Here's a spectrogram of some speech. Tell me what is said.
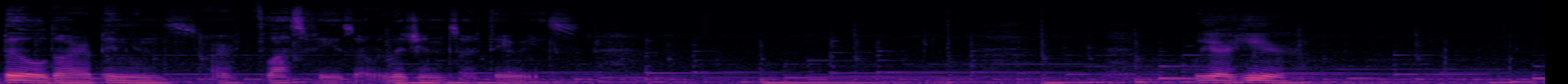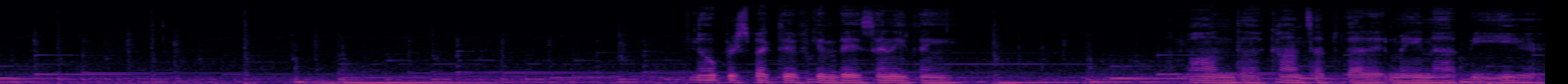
build our opinions, our philosophies, our religions, our theories. We are here. No perspective can base anything upon the concept that it may not be here.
